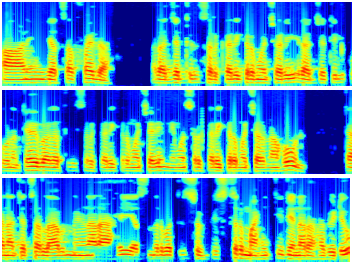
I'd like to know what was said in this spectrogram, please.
आणि याचा फायदा राज्यातील सरकारी कर्मचारी राज्यातील कोणत्या विभागातील सरकारी कर्मचारी निमसरकारी कर्मचाऱ्यांना होऊन त्यांना त्याचा लाभ मिळणार आहे. या संदर्भातील सविस्तर माहिती देणारा हा व्हिडिओ.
